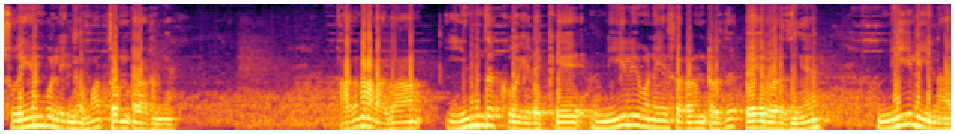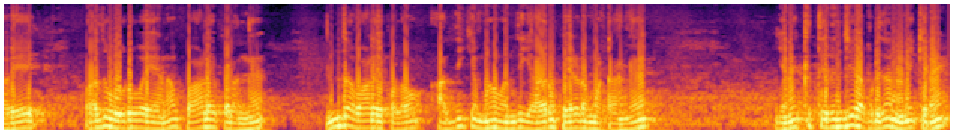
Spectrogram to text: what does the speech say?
சுயம்பு லிங்கமாக தோன்றாருங்க. அதனால தான் இந்த கோயிலுக்கு நீலிவனேஸ்வரன்றது பெயர் வருதுங்க. நீலினாவே அது ஒரு வகையான வாழைப்பழங்க. இந்த வாழைப்பழம் அதிகமாக வந்து யாரும் பெயரிட மாட்டாங்க. எனக்கு தெரிஞ்சு அப்படி தான் நினைக்கிறேன்.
